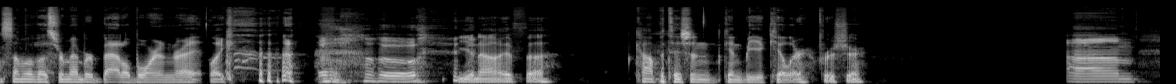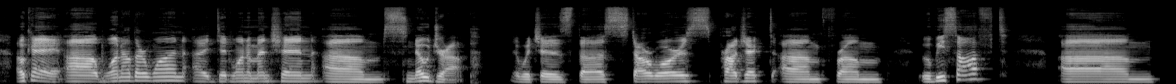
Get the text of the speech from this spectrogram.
Some of us remember Battleborn, right? Like, oh, you know, if uh, competition can be a killer for sure. um. Okay. Uh. One other one I did want to mention. Um. Snowdrop which is the Star Wars project um, from Ubisoft. Um,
